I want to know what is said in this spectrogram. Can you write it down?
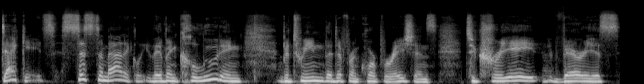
decades systematically. They've been colluding between the different corporations to create various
